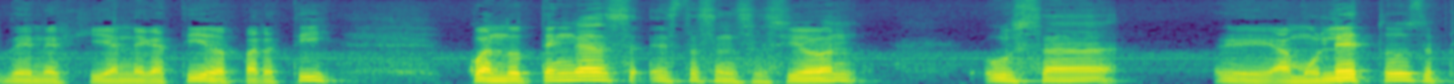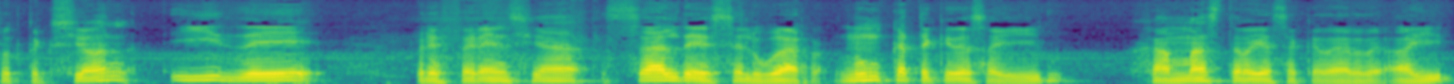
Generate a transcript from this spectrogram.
de energía negativa para ti. Cuando tengas esta sensación, usa amuletos de protección y de preferencia sal de ese lugar. Nunca te quedes ahí, jamás te vayas a quedar ahí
